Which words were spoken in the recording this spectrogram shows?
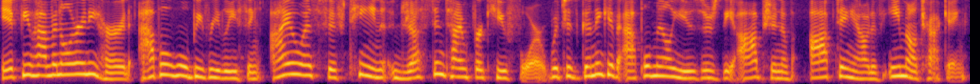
If you haven't already heard, Apple will be releasing iOS 15 just in time for Q4, which is going to give Apple Mail users the option of opting out of email tracking.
